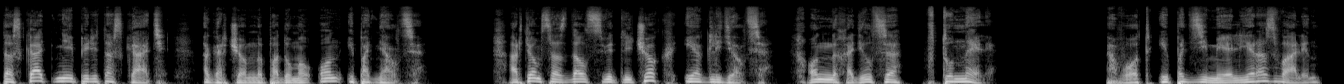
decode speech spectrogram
«Таскать не перетаскать», — огорченно подумал он и поднялся. Артем создал светлячок и огляделся. Он находился в туннеле. А вот и подземелье развалин.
